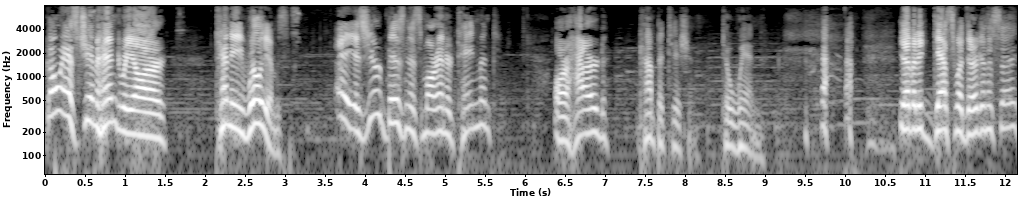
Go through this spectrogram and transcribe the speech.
Go ask Jim Hendry or Kenny Williams. Hey, is your business more entertainment or hard competition to win? you have any guess what they're going to say?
